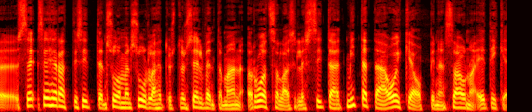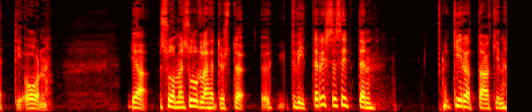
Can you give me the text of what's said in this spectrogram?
ö, se, se herätti sitten Suomen suurlähetystön selventämään ruotsalaisille sitä, että mitä tämä oikeaoppinen saunaetiketti on. Ja Suomen suurlähetystö ö, Twitterissä sitten kirjoittaakin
